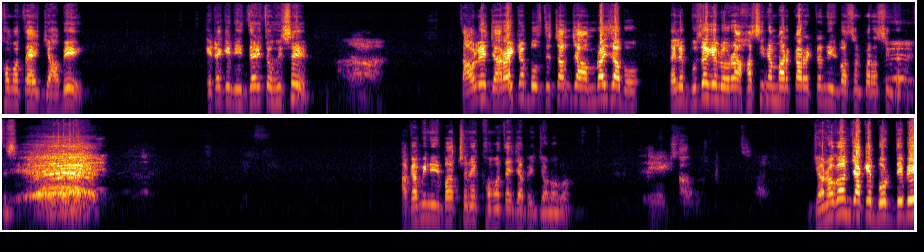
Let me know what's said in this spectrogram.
ক্ষমতায় যাবে এটা কি নির্ধারিত হয়েছে? তাহলে যারা এটা বলতে চান যে আমরাই যাব, তাহলে বোঝা গেল ওরা হাসিনা মার্কার একটা নির্বাচন করার চিন্তা করতেছে। আগামী নির্বাচনে ক্ষমতায় যাবে জনগণ। জনগণ যাকে ভোট দেবে,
